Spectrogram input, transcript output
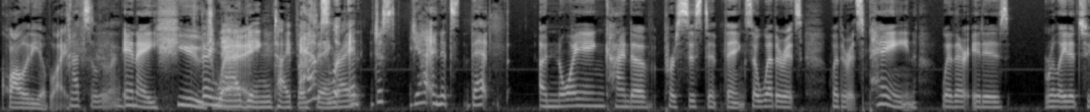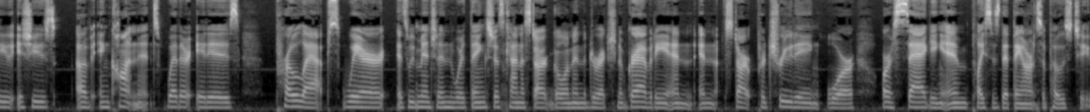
quality of life Absolutely. in a huge Very way nagging type of thing, right? and just yeah and it's that annoying kind of persistent thing so whether it's whether it's pain whether it is related to issues of incontinence whether it is prolapse where as we mentioned where things just kind of start going in the direction of gravity and and start protruding or or sagging in places that they aren't supposed to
